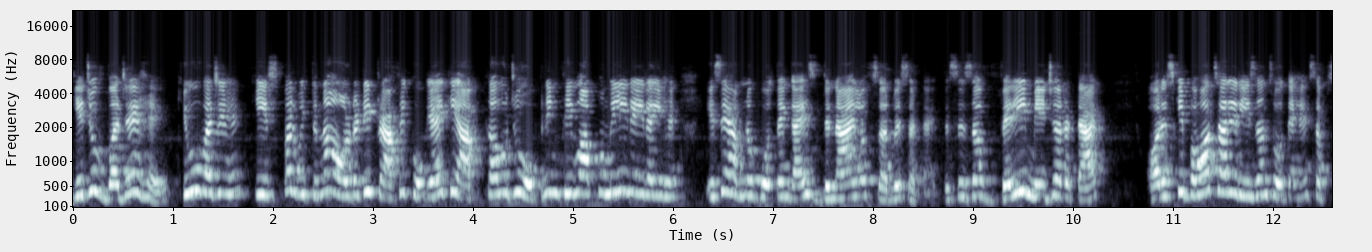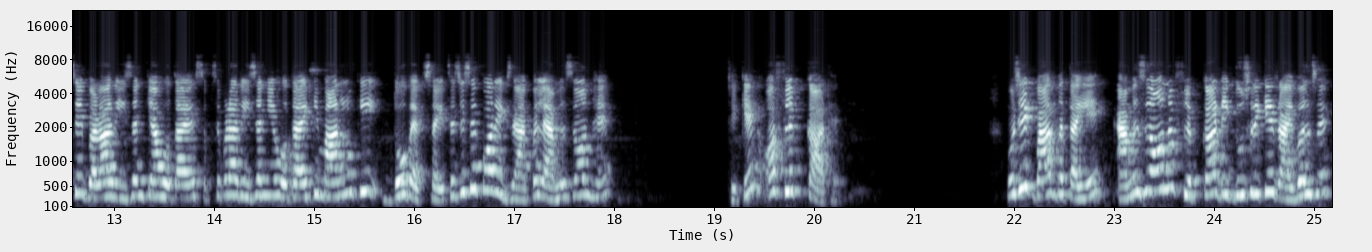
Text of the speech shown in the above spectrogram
ये जो वजह है, क्यों वजह है कि इस पर इतना ऑलरेडी ट्रैफ़िक हो गया है कि आपका वो जो ओपनिंग थी वो आपको मिल ही नहीं रही है। इसे हम लोग बोलते हैं guys denial of service attack this is a very major attack और इसके बहुत सारे रीजन होते हैं। सबसे बड़ा रीजन क्या होता है? सबसे बड़ा रीजन ये होता है कि मान लो कि दो वेबसाइट है, जैसे फॉर एग्ज़ाम्पल एमेजोन है, ठीक है, और फ्लिपकार्ट है। मुझे एक बात बताइए एमेजोन और फ्लिपकार्ट एक दूसरे के राइवल्स हैं?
